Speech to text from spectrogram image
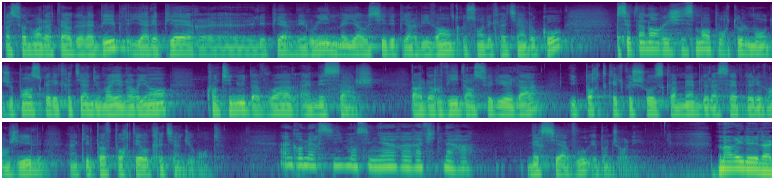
pas seulement la terre de la Bible. Il y a les pierres, euh, les pierres des ruines, mais il y a aussi les pierres vivantes que sont les chrétiens locaux. C'est un enrichissement pour tout le monde. Je pense que les chrétiens du Moyen-Orient continuent d'avoir un message par leur vie dans ce lieu-là, ils portent quelque chose quand même de la sève de l'Évangile hein, qu'ils peuvent porter aux chrétiens du monde. Un grand merci, monseigneur Rafik Nara. Merci à vous et bonne journée. Marie-Léla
